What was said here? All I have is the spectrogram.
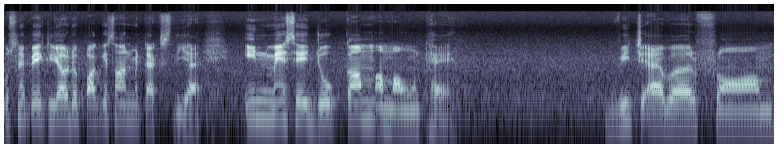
उसने पे किया और जो पाकिस्तान में टैक्स दिया है इन में से जो कम अमाउंट है whichever from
